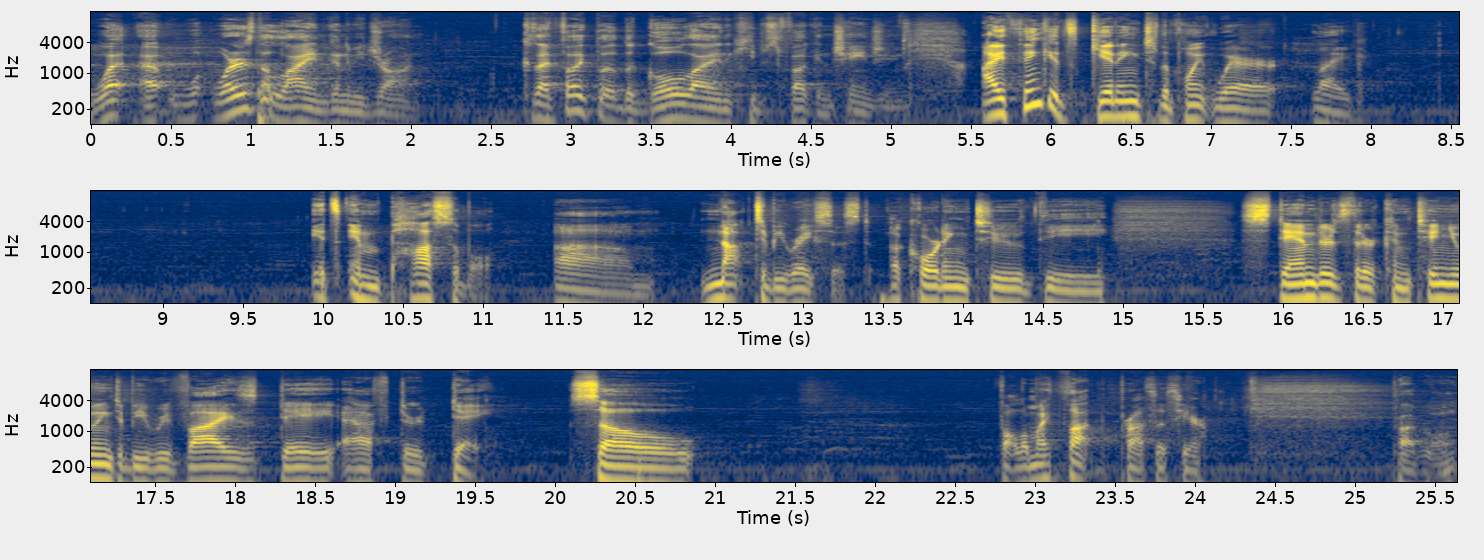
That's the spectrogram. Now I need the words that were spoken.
what? Uh, wh- where's the line going to be drawn? Because I feel like the the goal line keeps fucking changing. I think it's getting to the point where like it's impossible um, not to be racist, according to the standards that are continuing to be revised day after day. So, follow my thought process here. Probably won't.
